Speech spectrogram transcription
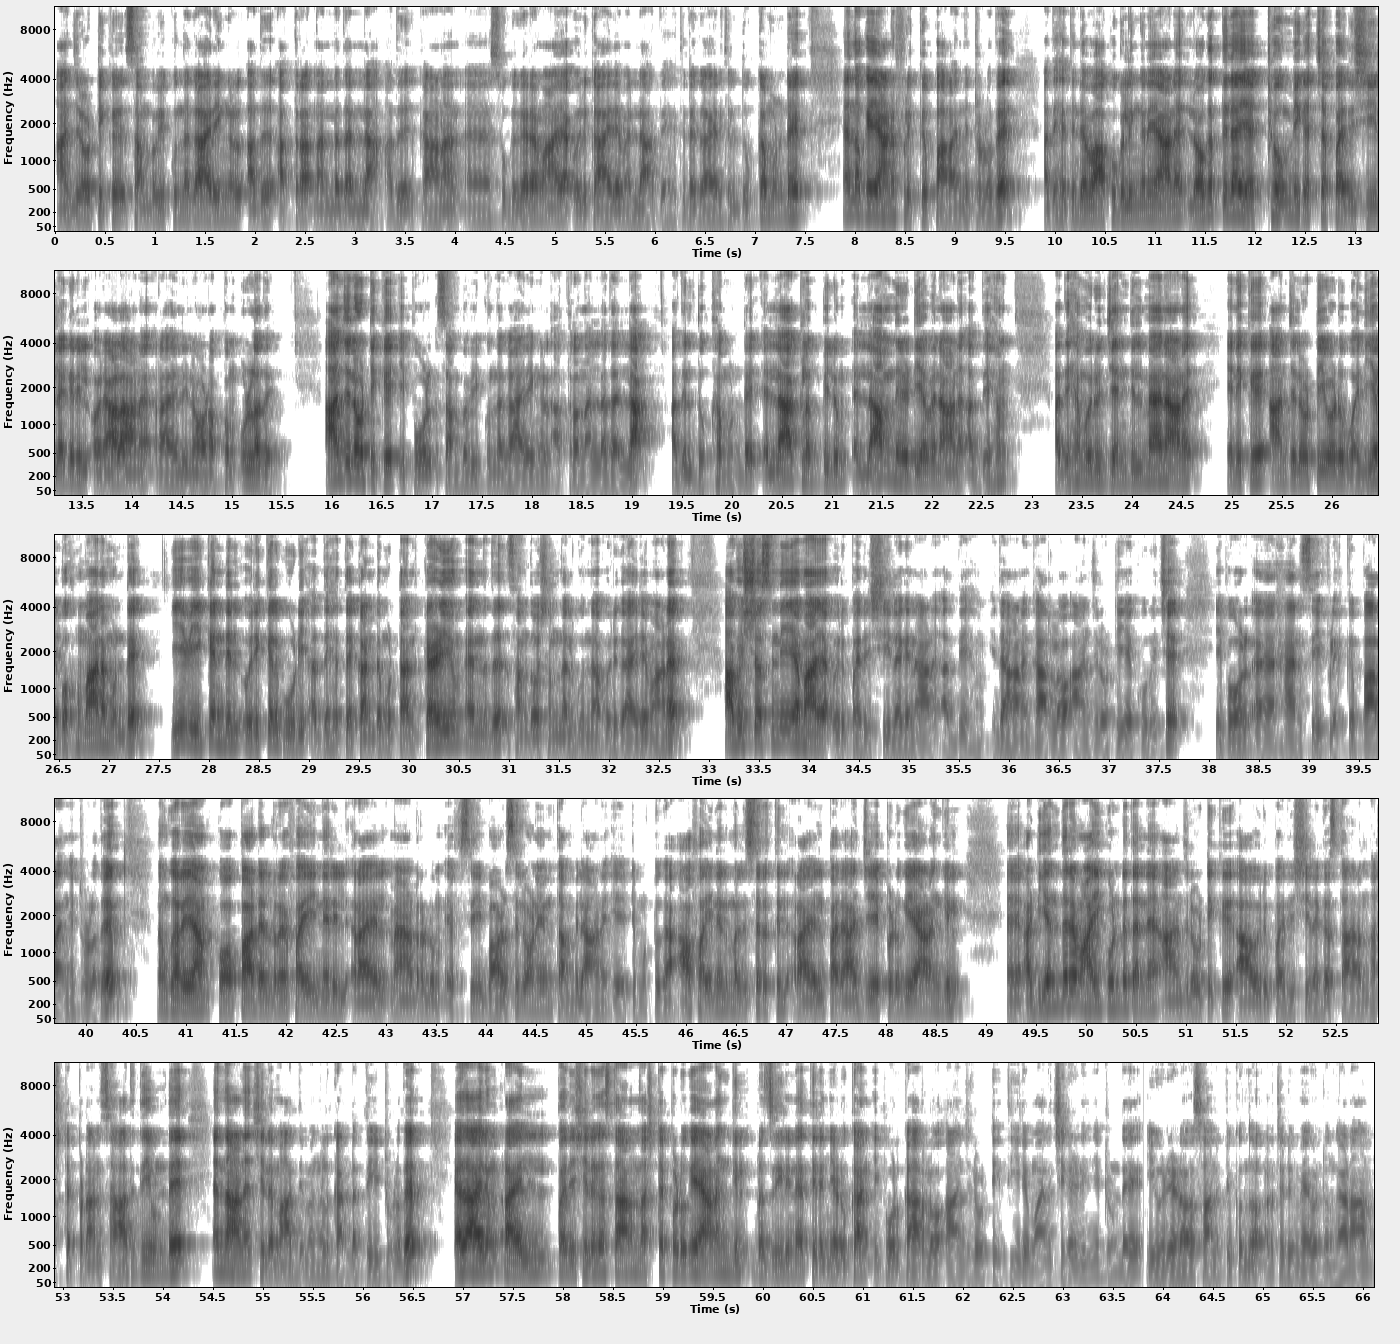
ആഞ്ചലോട്ടിക്ക് സംഭവിക്കുന്ന കാര്യങ്ങൾ അത് അത്ര നല്ലതല്ല. അത് കാണാൻ സുഖകരമായ ഒരു കാര്യമല്ല. അദ്ദേഹത്തിന്റെ കാര്യത്തിൽ ദുഃഖമുണ്ട് എന്നൊക്കെയാണ് ഫ്ലിക്ക് പറഞ്ഞിട്ടുള്ളത്. അദ്ദേഹത്തിന്റെ വാക്കുകൾ ഇങ്ങനെയാണ്. ലോകത്തിലെ ഏറ്റവും മികച്ച പരിശീലകരിൽ ഒരാളാണ് റയലിനോടൊപ്പം ഉള്ളത്. ആഞ്ചലോട്ടിക്ക് ഇപ്പോൾ സംഭവിക്കുന്ന കാര്യങ്ങൾ അത്ര നല്ലതല്ല. അതിൽ ദുഃഖമുണ്ട്. എല്ലാ ക്ലബിലും എല്ലാം നേടിയവനാണ് അദ്ദേഹം. അദ്ദേഹം ഒരു ജെന്റിൽമാൻ ആണ് എനിക്ക് ആഞ്ചലോട്ടിയോട് വലിയ ബഹുമാനമുണ്ട്. ഈ വീക്കെൻഡിൽ ഒരിക്കൽ കൂടി അദ്ദേഹത്തെ കണ്ടുമുട്ടാൻ കഴിയും എന്നത് സന്തോഷം നൽകുന്ന ഒരു കാര്യമാണ്. അവിശ്വസനീയമായ ഒരു പരിശീലകനാണ് അദ്ദേഹം. ഇതാണ് കാർലോ ആഞ്ചലോട്ടിയെ കുറിച്ച് ഇപ്പോൾ ഹാൻസി ഫ്ലിക്ക് പറഞ്ഞിട്ടുള്ളത്. നമുക്കറിയാം കോപ്പ ഡെൽറെ ഫൈനലിൽ റയൽ മാഡ്രിഡും എഫ് സി ബാഴ്സലോണയും തമ്മിലാണ് ഏറ്റുമുട്ടുക. ആ ഫൈനൽ മത്സരത്തിൽ റയൽ പരാജയപ്പെടുകയാണെങ്കിൽ ഏഹ്, അടിയന്തരമായി കൊണ്ട് തന്നെ ആഞ്ചലോട്ടിക്ക് ആ ഒരു പരിശീലക സ്ഥാനം നഷ്ടപ്പെടാൻ സാധ്യതയുണ്ട് എന്നാണ് ചില മാധ്യമങ്ങൾ കണ്ടെത്തിയിട്ടുള്ളത്. ഏതായാലും റയലിൽ പരിശീലക സ്ഥാനം നഷ്ടപ്പെടുകയാണെങ്കിൽ ബ്രസീലിനെ തിരഞ്ഞെടുക്കാൻ ഇപ്പോൾ കാർലോ ആഞ്ചലോട്ടി തീരുമാനിച്ചു കഴിഞ്ഞിട്ടുണ്ട്. ഈ വീഡിയോയുടെ അവസാനിപ്പിക്കുന്നു. അടുത്തൊരു മേ വീണ്ടും കാണാം.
